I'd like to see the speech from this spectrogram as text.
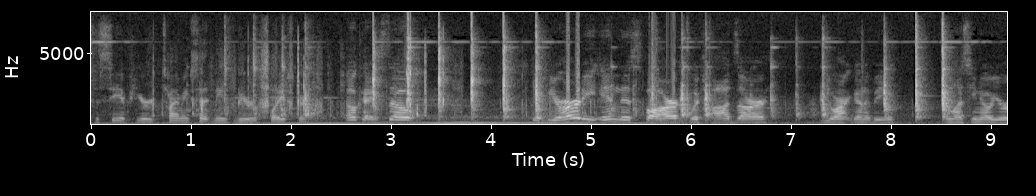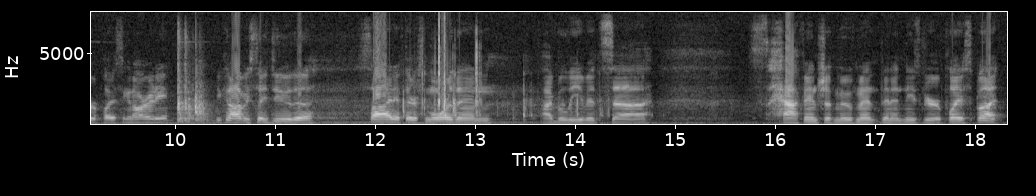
to see if your timing set needs to be replaced or? Okay, so if you're already in this far, which odds are you aren't going to be, unless you know you're replacing it already. You can obviously do the side if there's more than, I believe it's uh, half inch of movement, then it needs to be replaced. But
